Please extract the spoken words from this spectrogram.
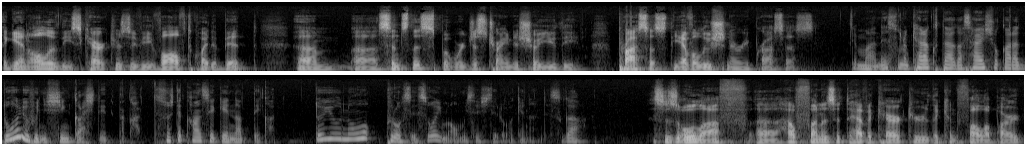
Again, all of these characters have evolved quite a bit um, uh, since this, but we're just trying to show you the process, the evolutionary process. でまあね、そのキャラクターが最初からどういうふうに進化していったかそして完成形になっていくか というのをプロセスを今お見せしているわけなんですが。This is Olaf. Uh, how fun is it to have a character that can fall apart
